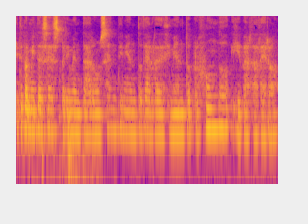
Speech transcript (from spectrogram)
y te permites experimentar un sentimiento de agradecimiento profundo y verdadero.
